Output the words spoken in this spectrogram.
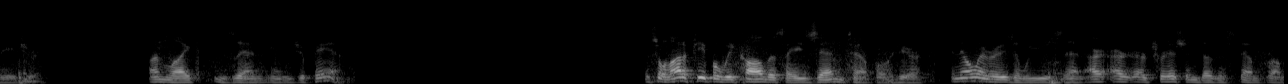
nature, unlike Zen in Japan. And so a lot of people, we call this a Zen temple here. And the only reason we use Zen, our, our, our tradition doesn't stem from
